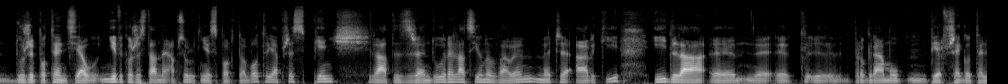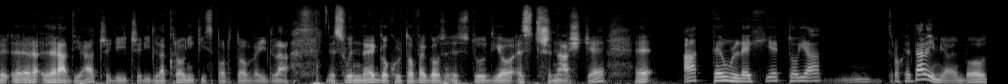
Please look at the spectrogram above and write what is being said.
duży potencjał, niewykorzystany absolutnie sportowo, to ja przez 5 lat z rzędu relacjonowałem mecze Arki i dla programu pierwszego tele, radia, czyli, czyli dla kroniki sportowej, dla słynnego, kultowego studio S13, e, a tę Lechię to ja trochę dalej miałem, bo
